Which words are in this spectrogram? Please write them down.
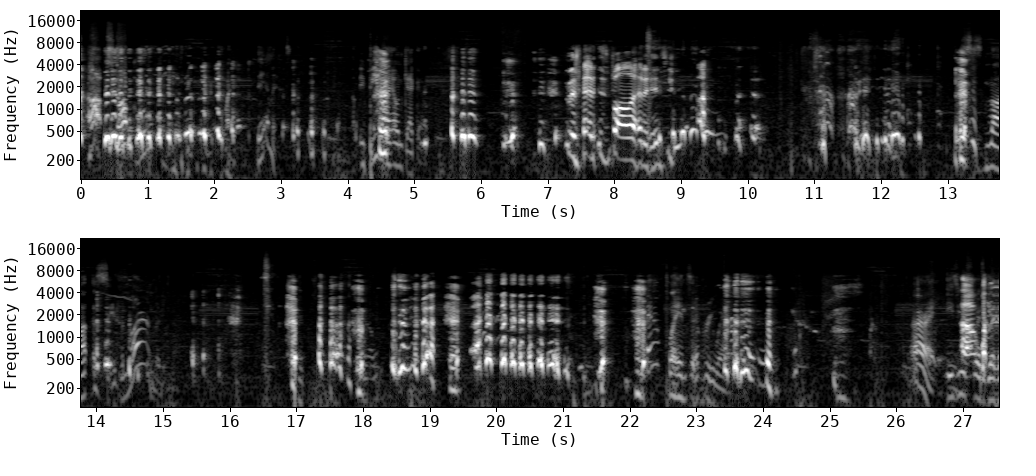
Stop! Stop! my, damn it! Let me beat my own gecko. the tennis ball had hit. This is not a safe environment. Airplanes everywhere. Alright, easiest way to get here.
